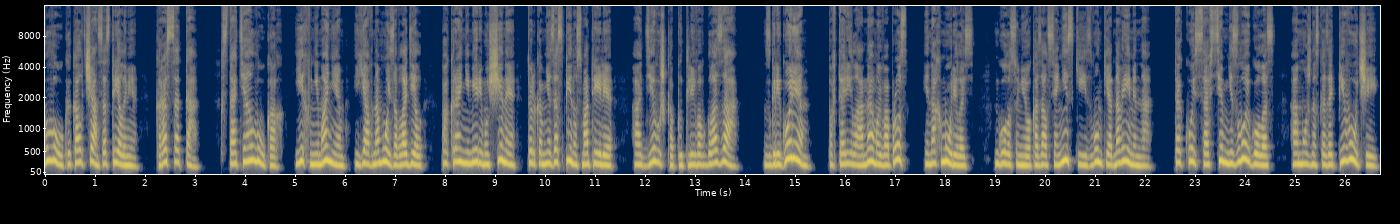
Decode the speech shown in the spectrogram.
лук и колчан со стрелами. Красота! Кстати, о луках. Их вниманием явно мой завладел. По крайней мере, мужчины только мне за спину смотрели, а девушка пытливо в глаза. «С Григорием?» — повторила она мой вопрос и нахмурилась. Голос у нее оказался низкий и звонкий одновременно. Такой совсем не злой голос, а, можно сказать, певучий.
